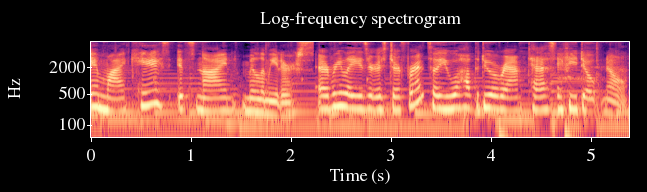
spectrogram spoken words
In my case, it's 9 millimeters. Every laser is different, so you will have to do a ramp test if you don't know.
